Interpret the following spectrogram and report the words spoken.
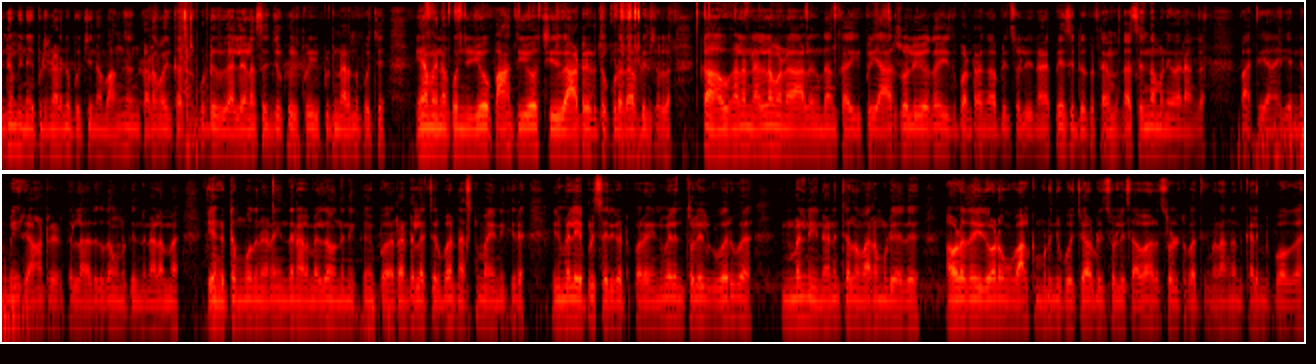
என்ன மீன் இப்படி நடந்து போச்சு? நம்ம அங்கே கடன் வாங்கி கஷ்டப்பட்டு வேலையெல்லாம் செஞ்சுருக்கோம். இப்போ இப்படி நடந்து போச்சு. ஏன் மீனா கொஞ்சம் யோ பார்த்து யோசிச்சு ஆர்டர் எடுத்துக்கூடாது? அப்படின்னு சொல்ல அக்கா அவங்கெல்லாம் நல்ல மன ஆளுங்க தான்க்கா இப்போ யார் சொல்லியோ தான் இது பண்ணுறாங்க அப்படின்னு சொல்லி நான் பேசிட்டு இருக்க டைம் தான் பண்ணி வராங்க. பார்த்தியா என்ன மீறி ஆர்டர் எடுத்துல அதுக்கு தான் உனக்கு இந்த நிலமை. என்கிட்ட மோது இந்த நிலமையில தான் வந்து நிற்கும் இப்போ ரெண்டு லட்ச ரூபாய் நஷ்டமாக நிற்கிறேன் இனிமேல் எப்படி சரி கட்ட போகிறேன் இனிமேல் இந்த தொழிலுக்கு வருவ? இனிமேல் நீ நினச்சாலும் வர முடியாது. அவ்வளோதான் இதோட உங்கள் வாழ்க்கை முடிஞ்சு போச்சு அப்படின்னு சொல்லி சவால் சொல்லிட்டு பார்த்தீங்கன்னா நாங்கள் வந்து கிளம்பி போக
